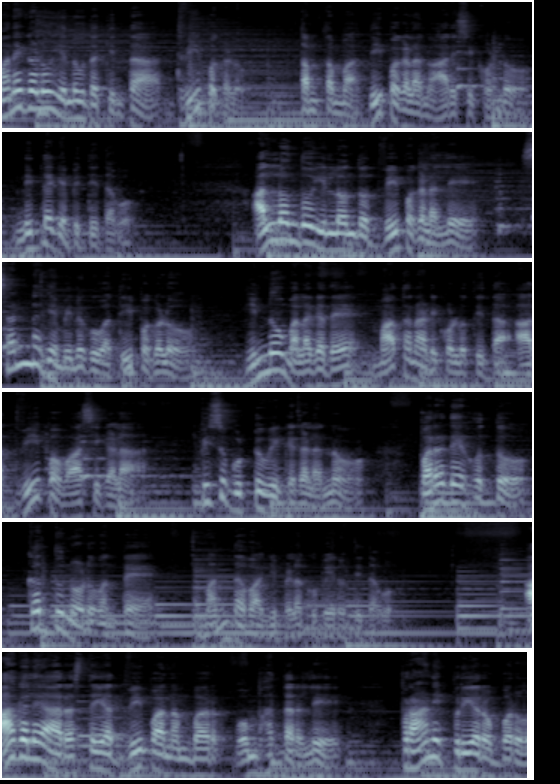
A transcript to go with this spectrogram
ಮನೆಗಳು ಎನ್ನುವುದಕ್ಕಿಂತ ದ್ವೀಪಗಳು, ತಮ್ಮ ತಮ್ಮ ದೀಪಗಳನ್ನು ಆರಿಸಿಕೊಂಡು ನಿದ್ದೆಗೆ ಬಿದ್ದಿದ್ದವು. ಅಲ್ಲೊಂದು ಇಲ್ಲೊಂದು ದ್ವೀಪಗಳಲ್ಲಿ ಸಣ್ಣಗೆ ಮಿನುಗುವ ದೀಪಗಳು ಇನ್ನೂ ಮಲಗದೆ ಮಾತನಾಡಿಕೊಳ್ಳುತ್ತಿದ್ದ ಆ ದ್ವೀಪವಾಸಿಗಳ ಪಿಸುಗುಟ್ಟುವಿಕೆಗಳನ್ನು ಪರದೆ ಹೊದ್ದು ಕದ್ದು ನೋಡುವಂತೆ ಮಂದವಾಗಿ ಬೆಳಕು ಬೀರುತ್ತಿದ್ದವು. ಆಗಲೇ ಆ ರಸ್ತೆಯ ದ್ವೀಪ ನಂಬರ್ ಒಂಬತ್ತರಲ್ಲಿ ಪ್ರಾಣಿ ಪ್ರಿಯರೊಬ್ಬರು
